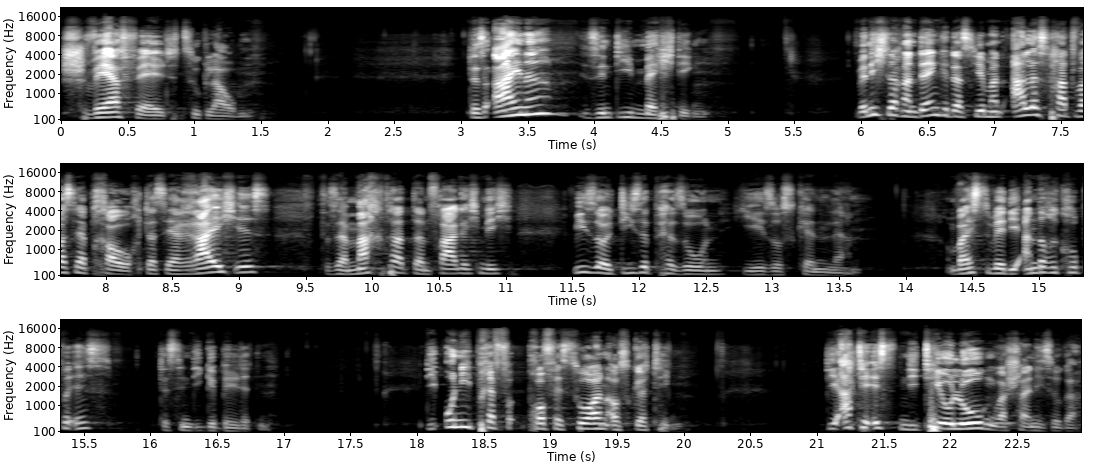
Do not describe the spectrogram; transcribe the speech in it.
schwerfällt zu glauben. Das eine sind die Mächtigen. Wenn ich daran denke, dass jemand alles hat, was er braucht, dass er reich ist, dass er Macht hat, dann frage ich mich, wie soll diese Person Jesus kennenlernen? Und weißt du, wer die andere Gruppe ist? Das sind die Gebildeten. Die Uni-Professoren aus Göttingen. Die Atheisten, die Theologen wahrscheinlich sogar.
